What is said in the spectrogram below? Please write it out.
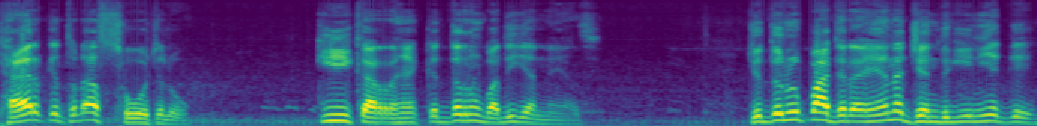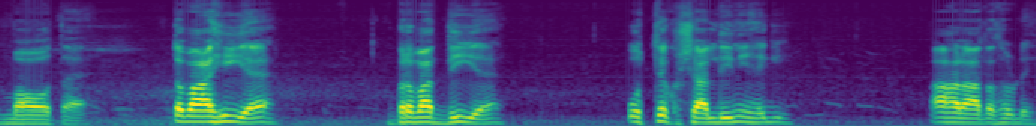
ਠਹਿਰ ਕੇ ਥੋੜਾ ਸੋਚ ਲਓ ਕੀ ਕਰ ਰਹੇ ਹਾਂ ਕਿੱਧਰ ਨੂੰ ਵਧੀ ਜਾਂਦੇ ਆ ਅਸੀਂ। ਜਿੱਧਰ ਨੂੰ ਭੱਜ ਰਹੇ ਹਾਂ ਨਾ ਜ਼ਿੰਦਗੀ ਨਹੀਂ ਅੱਗੇ ਮੌਤ ਹੈ ਤਬਾਹੀ ਹੈ ਬਰਬਾਦੀ ਹੈ ਉੱਥੇ ਖੁਸ਼ਹਾਲੀ ਨਹੀਂ ਹੈਗੀ। ਆ ਹਾਲਾਤ ਆ ਤੁਹਾਡੇ।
